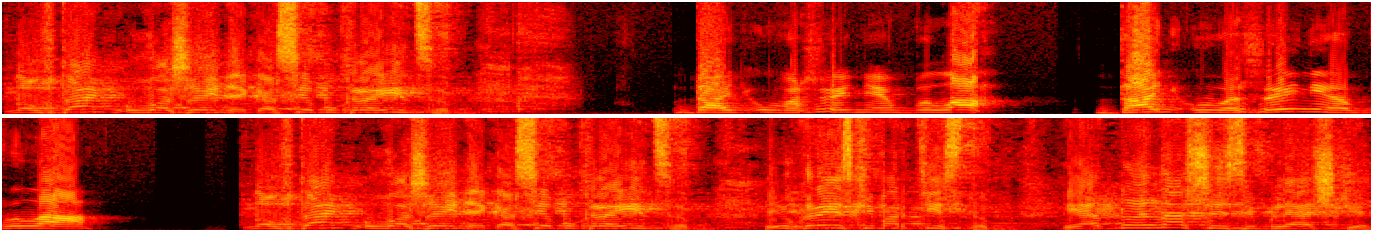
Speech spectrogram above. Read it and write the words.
Но в дань уважения ко всем украинцам, Дань уважения была. Дань уважения была. но в дань уважения ко всем украинцам и украинским артистам, и одной нашей землячке,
